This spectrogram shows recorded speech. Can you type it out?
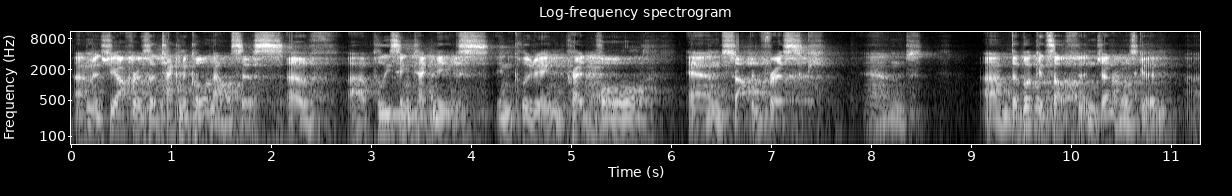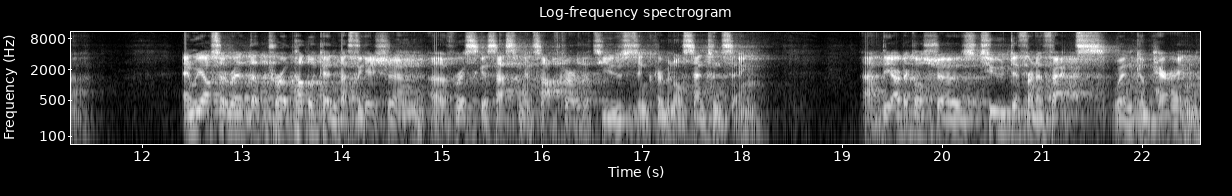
Um, and she offers a technical analysis of uh, policing techniques, including PredPol and stop and frisk. And um, the book itself in general is good. Uh, and we also read the ProPublica investigation of risk assessment software that's used in criminal sentencing. Uh, the article shows two different effects when comparing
